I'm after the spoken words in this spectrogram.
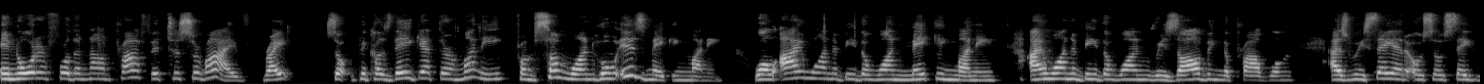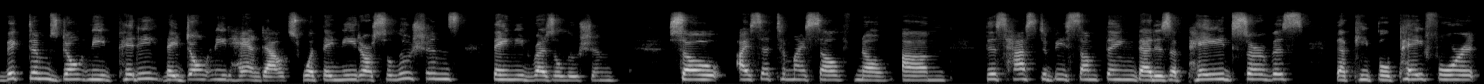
in order for the nonprofit to survive, right? So, because they get their money from someone who is making money. Well, I want to be the one making money. I want to be the one resolving the problem. As we say at OSO Safe, victims don't need pity. They don't need handouts. What they need are solutions. They need resolution. So I said to myself, no, um, this has to be something that is a paid service that people pay for it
